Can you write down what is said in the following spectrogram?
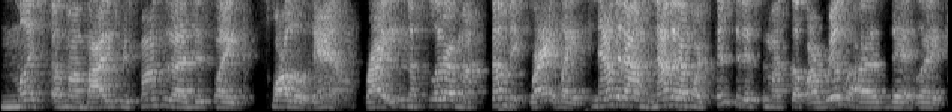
much of my body's responses I just like swallowed down, right? Even the flutter of my stomach, right? Like now that I'm now that I'm more sensitive to myself, I realize that like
